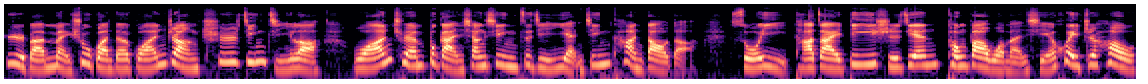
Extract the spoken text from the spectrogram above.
日本美术馆的馆长吃惊极了，完全不敢相信自己眼睛看到的，所以他在第一时间通报我们协会之后，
